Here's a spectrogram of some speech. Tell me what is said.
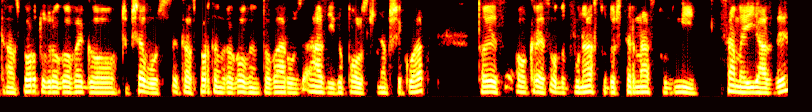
transportu drogowego, czy przewóz transportem drogowym towaru z Azji do Polski na przykład, to jest okres od 12 do 14 dni samej jazdy,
